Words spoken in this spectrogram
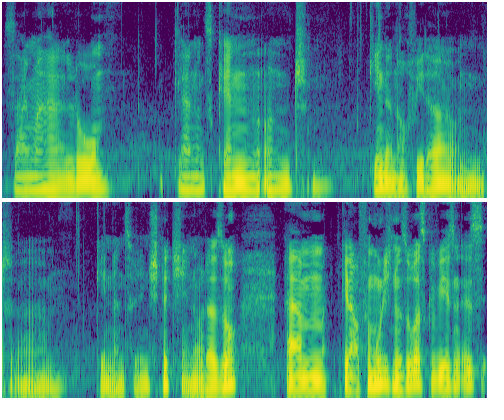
sagen mal Hallo, lernen uns kennen und gehen dann auch wieder und äh, gehen dann zu den Schnittchen oder so. Ähm, genau, vermutlich nur sowas gewesen ist.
